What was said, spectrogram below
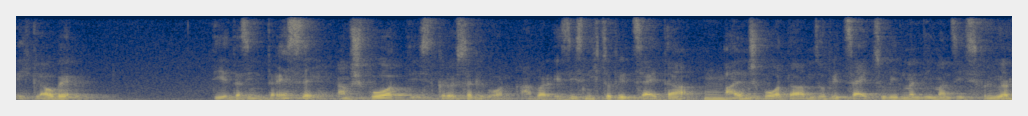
ich glaube, die, das Interesse am Sport ist größer geworden. Aber es ist nicht so viel Zeit da, mhm. allen Sportarten so viel Zeit zu widmen, wie man sich früher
